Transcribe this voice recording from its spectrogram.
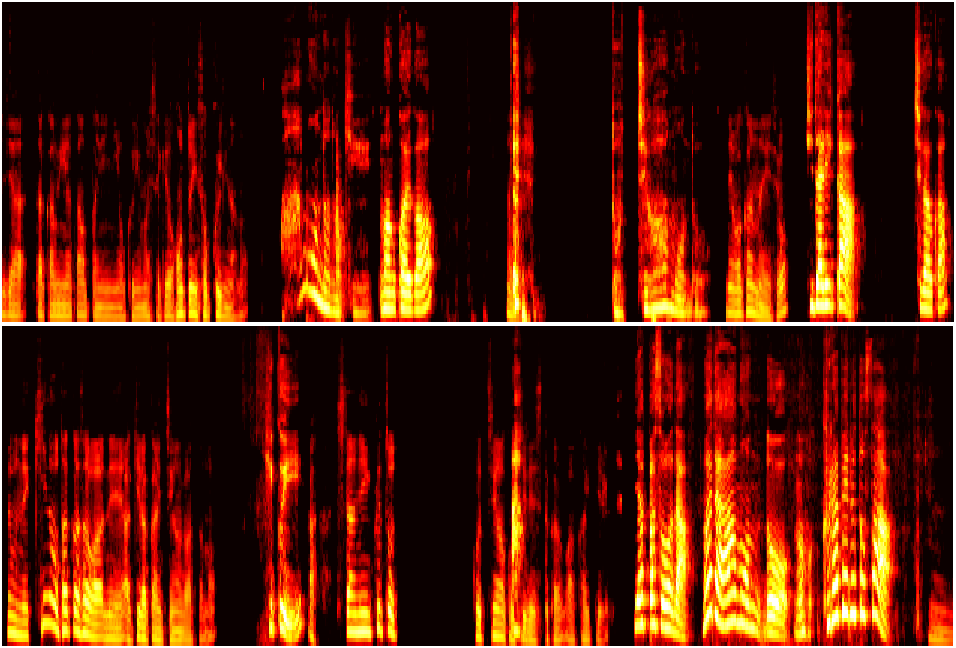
じゃあ、高宮カンパニーに送りましたけど、本当にそっくりなの？アーモンドの木？満開が？うん、どっちがアーモンド？ね、わかんないでしょ？左か違うか？でもね、木の高さはね、明らかに違かったの。低い？あ、下に行くと、こっちがこっちですとかは書いてる。やっぱそうだ。まだアーモンドの、比べるとさ、うん。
